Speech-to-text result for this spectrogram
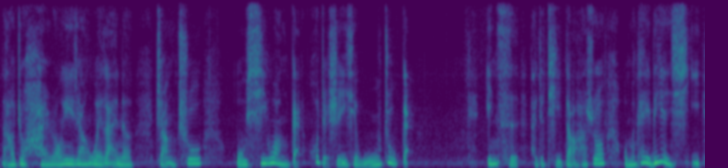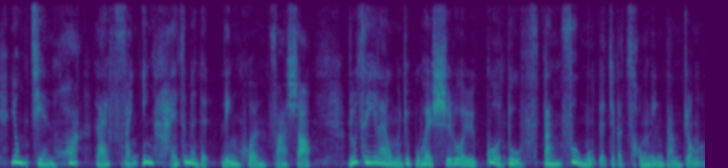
然后就很容易让未来呢长出。无希望感，或者是一些无助感，因此他就提到，他说我们可以练习用简化来反映孩子们的灵魂发烧。如此一来，我们就不会失落于过度当父母的这个丛林当中哦。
